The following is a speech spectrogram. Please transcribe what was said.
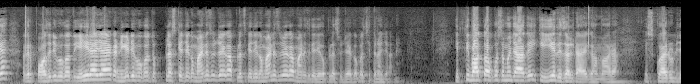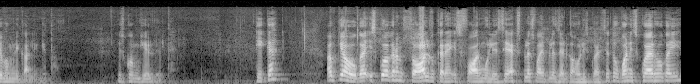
है? अगर पॉजिटिव होगा तो यही रह जाएगा निगेटिव होगा तो प्लस के जगह माइनस हो जाएगा प्लस के जगह माइनस हो जाएगा माइनस की जगह प्लस हो जाएगा। बस इतना जाने। इतनी बात तो आपको समझ आ गई कि ये रिज़ल्ट आएगा हमारा। स्क्वायर रूट जब हम निकालेंगे तो। इसको हम घेर देते हैं। ठीक है? अब क्या होगा? इसको अगर हम सॉल्व करें इस फॉर्मूले से x plus y plus z का होल स्क्वायर से तो वन स्क्वायर होगा ये।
